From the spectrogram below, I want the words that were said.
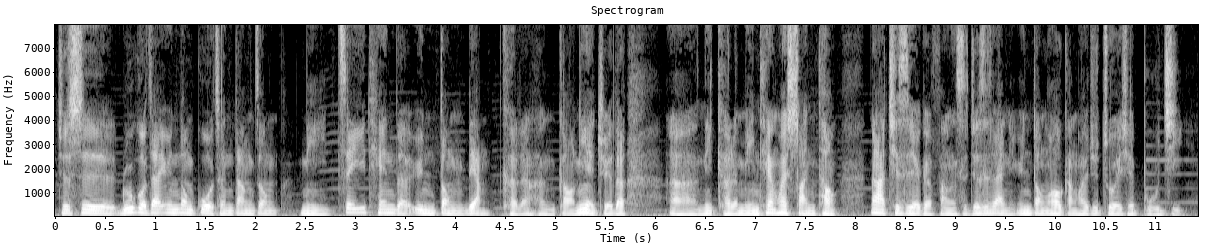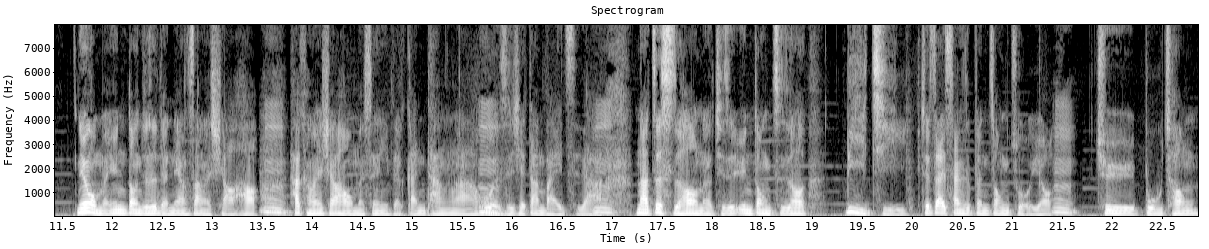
就是如果在运动过程当中，你这一天的运动量可能很高，你也觉得。呃，你可能明天会酸痛，那其实有个方式，就是在你运动后赶快去做一些补给，因为我们运动就是能量上的消耗，嗯，它可能会消耗我们身体的肝糖啊，或者是一些蛋白质啊，嗯、那这时候呢，其实运动之后立即就在三十分钟左右，嗯，去补充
